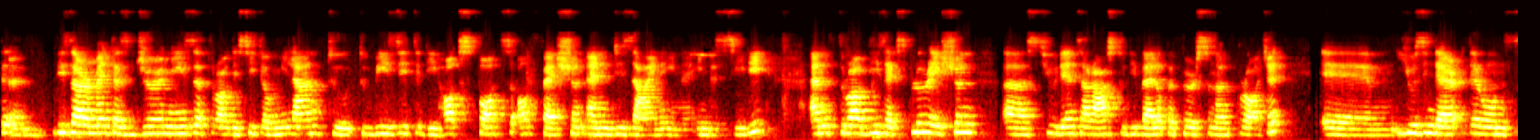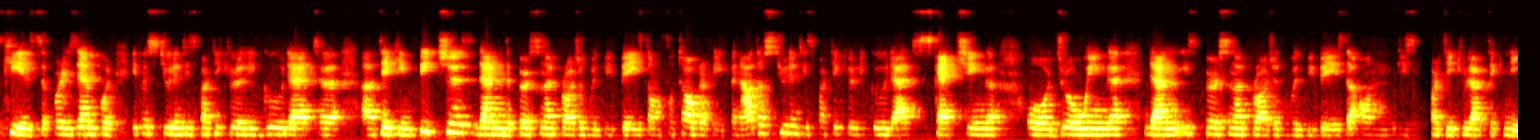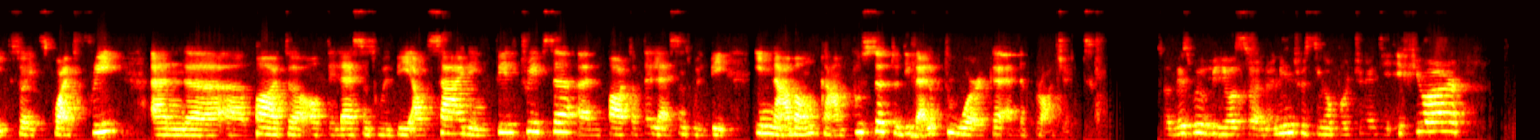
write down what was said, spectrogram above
the, these are meant as journeys throughout the city of Milan to, to visit the hotspots of fashion and design in, in the city. And throughout this exploration, uh, students are asked to develop a personal project um, using their, their own skills. For example, if a student is particularly good at uh, uh, taking pictures, then the personal project will be based on photography. If another student is particularly good at sketching or drawing, then his personal project will be based on this particular technique. So it's quite free and uh, uh, part of the lessons will be outside in field trips uh, and part of the lessons will be in NABA on campus to develop to work at the project. So this will be also an, an interesting opportunity. If you are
